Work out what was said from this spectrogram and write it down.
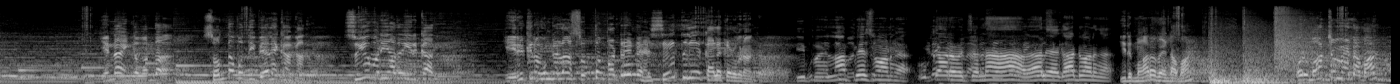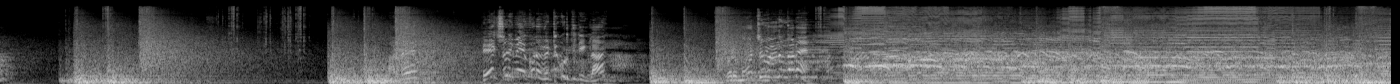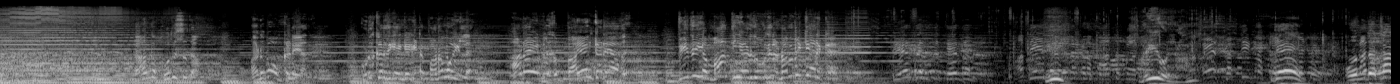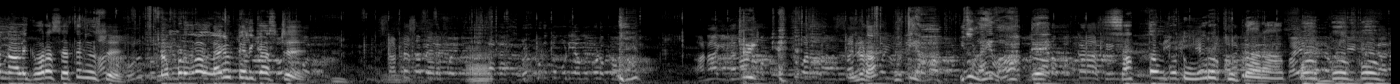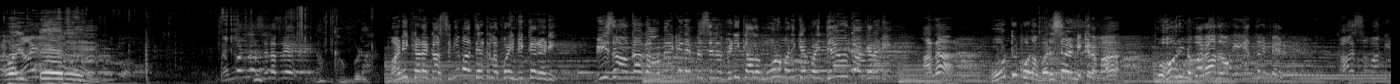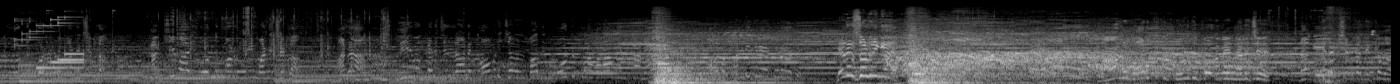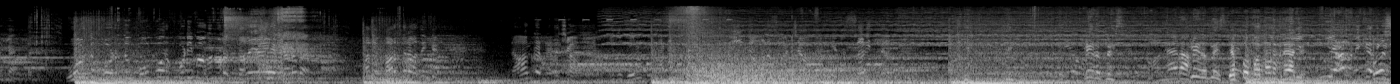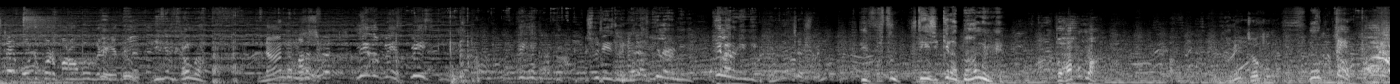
ஏன்னா இங்க வந்தா சொந்த புத்தி வேலைக்காகாது சுயமரியாதை இருக்காது. இருக்கிறவங்க எல்லாம் சுத்தம் பண்றேன்னு சேத்துலயே கால கழுவுறாங்க. இப்ப எல்லாம் பேசுவானுங்க. உட்கார வச்சோன்னா வேலையை காட்டுவானுங்க. இது மாற வேண்டாமா? ஒரு மாற்றம் வேண்டாமா? அட, பேச்சுரிமையை கூட விட்டு கொடுத்துட்டீங்களா? ஒரு மாற்றம் வேணும் தானே? நாங்க புதுசுதான். அனுபவம் கிடையாது. கொடுக்கறதுக்கு எங்க கிட்ட பணமும் இல்ல. ஆனா எங்களுக்கு பயம் கிடையாது. விதியை மாத்தி எழுதுங்கிற நம்பிக்கை இருக்கு. உந்தெல்லாம் நாளைக்கு வர செத்து நியூஸ். நம்மளதெல்லாம் லைவ் டெலிகாஸ்ட் சட்டசபையில போய் குரல் கொடுக்க முடியாம கூட போகும் ஆனா இதெல்லாம் நமக்கு ஒத்து வராதுன்னு என்னடா? இது லைவா டேய் சத்தம் போட்டு ஊரை கூப்பிடாரா போ போ போ போயிட்டே இரு. நம்மள சில பேர் மணிக்கணக்கா சினிமா தியேட்டர்ல போய் நிக்க ரெடி. விசாவுக்காக அமெரிக்கன் எம்பசில விடிக்கால மூணு மணிக்கே போய் தேவுக்காக ரெடி. ஆனா ஓட்டு போட வரிசையில நிக்கிறமா போரின்னு வராதவங்க எத்தனை பேர்? காசு வாங்கிட்டு ஓட்டு போடுறவங்க மன்னிச்சிடலாம் கட்சி மாறி ஓட்டு போடுறவங்க மன்னிச்சிடலாம் ஆனா லீவு கிடைச்சதுனால காமெடி சேனல் பார்த்துட்டு ஓட்டு போட வராம இருக்கானே? அவனை மன்னிக்கவே கூடாது. என்ன சொல்றீங்க? நாலு வாரத்துக்கு பொழுது போகவே நினைச்சு நாங்க எலெக்ஷன்ல நிக்க வரல. ஓட்டு போடுறது ஒவ்வொரு குடிமகனோட தலையாய கடமை அதை மறந்துடாதீங்க. நாங்க நினைச்சா இது வெறும். நீங்க மனசு இது எப்ப பார்த்தாலும் விளையாடு First time ஓட்டு போட போறவங்க உங்களை எது நாங்க மனசு வ- ப்ளீஸ் ப்ளீஸ் ஸ்டேஜ் கீழே பாம்பு இருக்கு. பாவமா முட்டை போடா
